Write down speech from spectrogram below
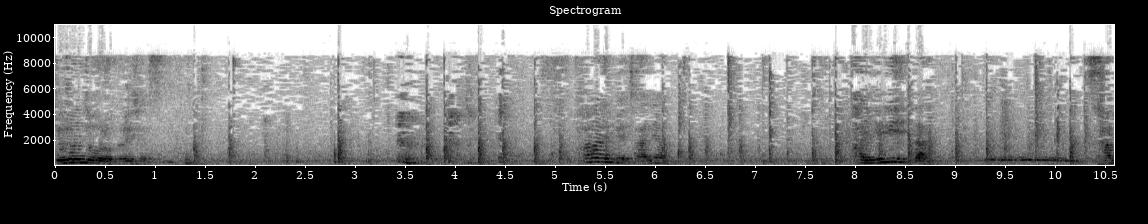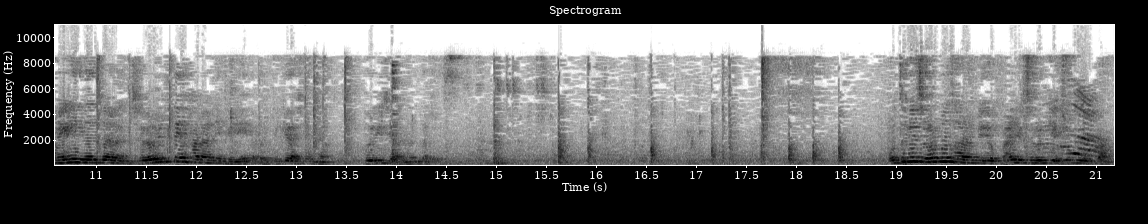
결론적으로 그러셨습니다. 하나님의 자녀, 할 일이 있다. 사명이 있는 자는 절대 하나님이 어떻게 하시냐 버리지 않는다고 했습니다. 어떻게 젊은 사람이 빨리 저렇게 죽을까?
